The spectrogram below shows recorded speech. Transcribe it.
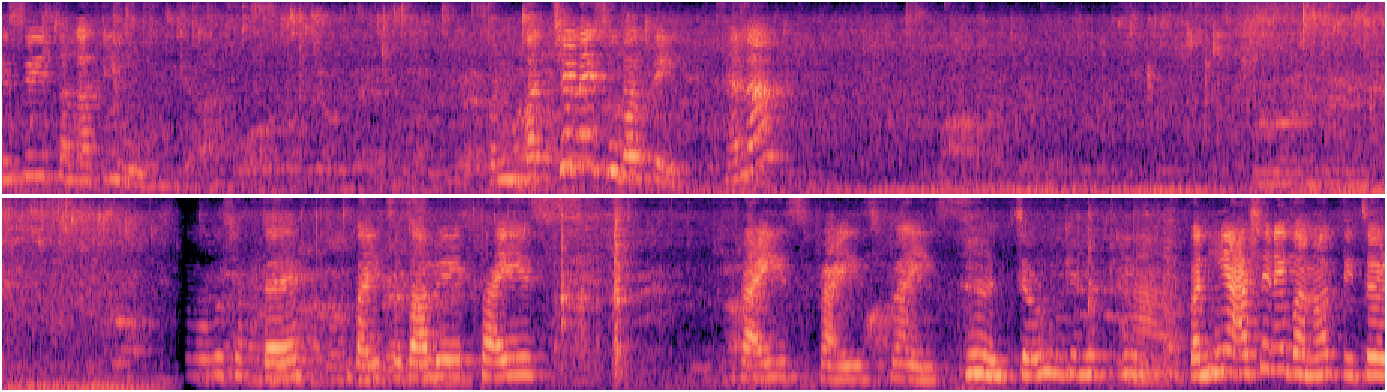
ऐसे ही चलाती हो। पण बच्चे नहीं सुधरते है ना? बघू शकताय बाईचं चालू आहे प्राईस प्राईस प्राईस प्राईस जळून गेले हा, पण ही अशी नाही बनवत. तिचं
